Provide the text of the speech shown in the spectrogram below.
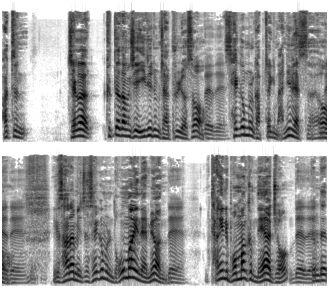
하여튼 제가 그때 당시에 일이 좀 잘 풀려서 네네. 세금을 갑자기 많이 냈어요. 네네. 이게 사람이 이제 세금을 너무 많이 내면 네. 당연히 본 만큼 내야죠. 네네. 근데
